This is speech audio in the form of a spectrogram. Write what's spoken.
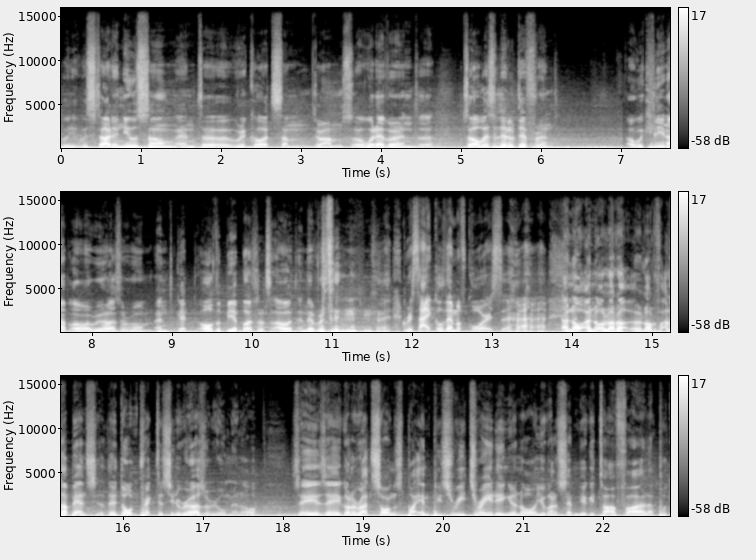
we, we start a new song and uh, record some drums or whatever, and uh, it's always a little different. Or we clean up our rehearsal room and get all the beer bottles out and everything. Recycle them, of course. I know, I know a lot of a lot of other bands. They don't practice in a rehearsal room. You know, they they gonna write songs by MP3 trading. You know, you're gonna send me a guitar file. I put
